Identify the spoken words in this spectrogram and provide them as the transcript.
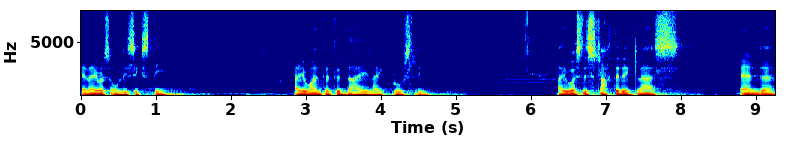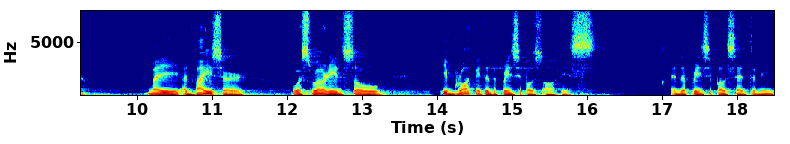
and I was only 16. I wanted to die like Bruce Lee. I was distracted in class, and uh, my advisor was worried, so he brought me to the principal's office. And the principal said to me,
